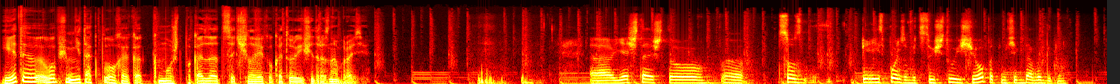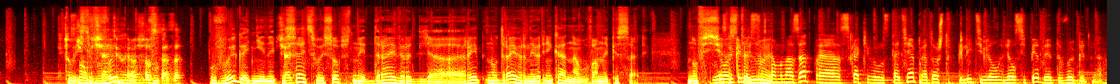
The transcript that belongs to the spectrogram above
И это, в общем, не так плохо, как может показаться человеку, который ищет разнообразие. А, я считаю, что э, переиспользовать существующий опыт не всегда выгодно. То есть ну, вы, хорошо сказать. выгоднее написать свой собственный драйвер для. Ну, драйвер наверняка нам, вам написали. Но все Несколько остальное... месяцев тому назад проскакивала статья про то, что пилить велосипеды это выгодно.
